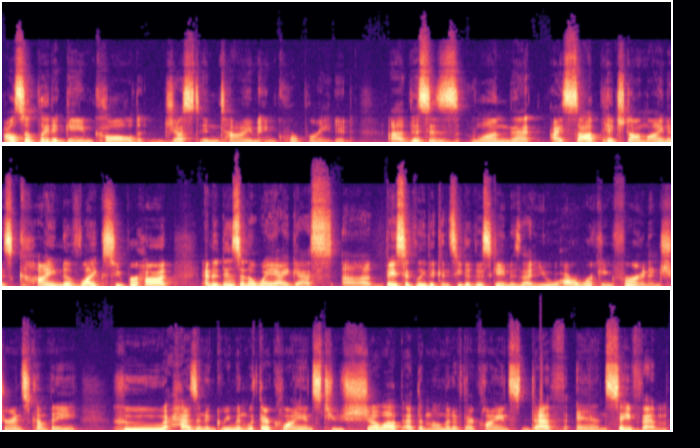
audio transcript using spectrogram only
I also played a game called Just in Time Incorporated. Uh, this is one that I saw pitched online as kind of like Super Hot, and it is in a way, I guess. Uh, basically, the conceit of this game is that you are working for an insurance company who has an agreement with their clients to show up at the moment of their client's death and save them.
